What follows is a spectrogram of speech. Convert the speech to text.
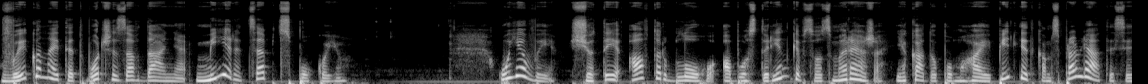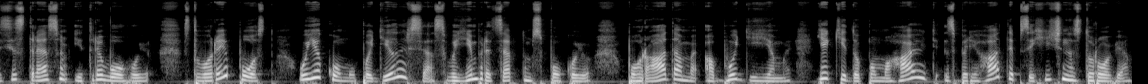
Виконайте творче завдання Мій рецепт спокою. Уяви, що ти автор блогу або сторінки в соцмережах, яка допомагає підліткам справлятися зі стресом і тривогою. Створи пост, у якому поділишся своїм рецептом спокою, порадами або діями, які допомагають зберігати психічне здоров'я.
